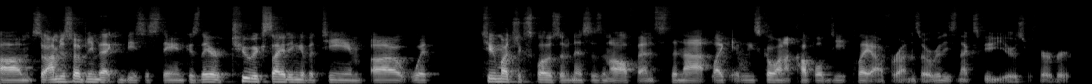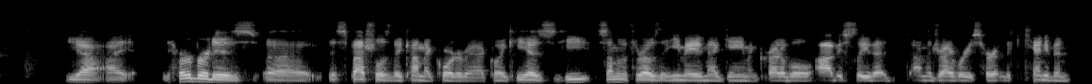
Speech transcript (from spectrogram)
Um, so I'm just hoping that can be sustained because they are too exciting of a team uh, with too much explosiveness as an offense to not like at least go on a couple deep playoff runs over these next few years with Herbert. Yeah, I Herbert is uh, as special as they come at quarterback. Like he has he some of the throws that he made in that game incredible. Obviously, that on the drive where he's hurt, like he can't even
